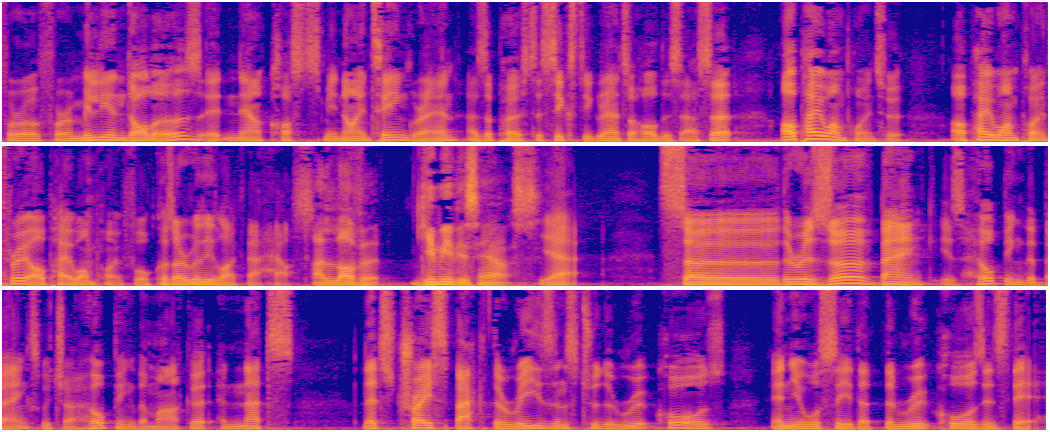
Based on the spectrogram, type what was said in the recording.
for a, for a million dollars, it now costs me 19 grand as opposed to 60 grand to hold this asset. I'll pay 1.2. I'll pay 1.3. I'll pay 1.4 because I really like that house. I love it. Give me this house. Yeah. So the Reserve Bank is helping the banks, which are helping the market, and that's let's trace back the reasons to the root cause, and you will see that the root cause is there.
